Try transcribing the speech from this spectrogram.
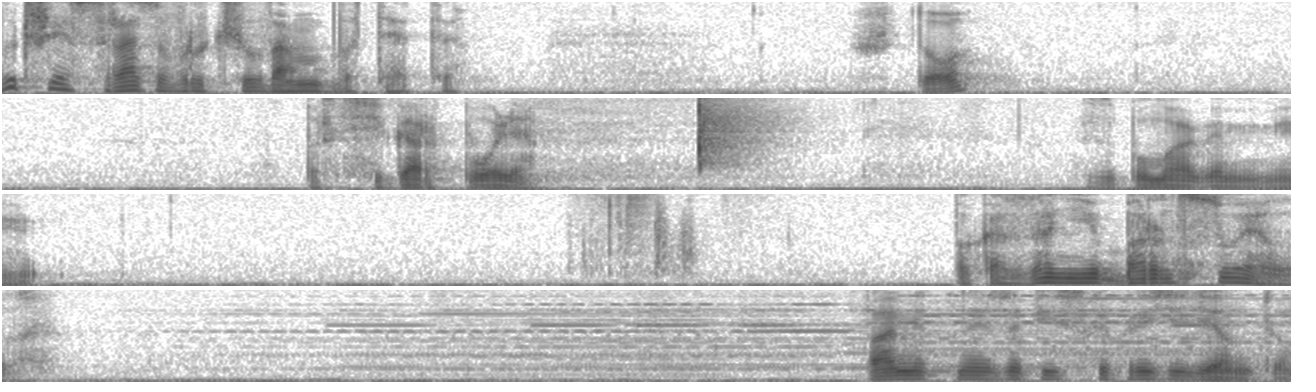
Лучше я сразу вручу вам вот это. Что? Портсигар поля. С бумагами. Показания Барнсуэлла. Памятная записка президенту.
